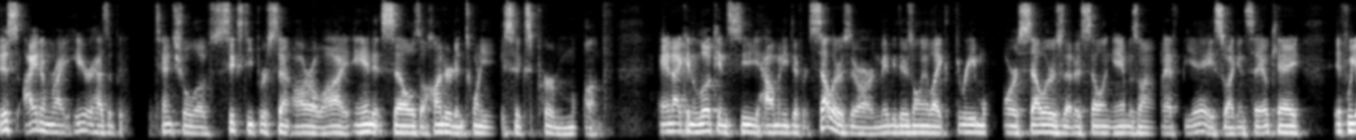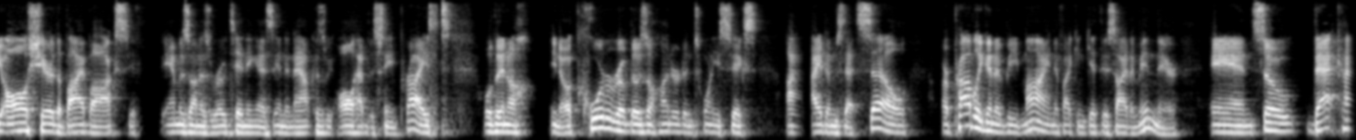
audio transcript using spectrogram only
this item right here has a potential of 60% ROI and it sells 126 per month. And I can look and see how many different sellers there are. And maybe there's only like three more sellers that are selling Amazon FBA. So I can say, okay, if we all share the buy box, if Amazon is rotating us in and out because we all have the same price, well then a you know a quarter of those 126 items that sell are probably going to be mine if I can get this item in there. And so that kind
